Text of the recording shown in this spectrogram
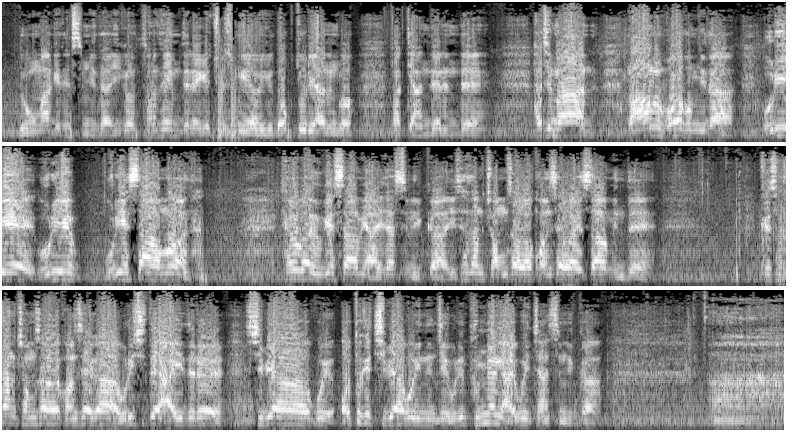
녹음하게 됐습니다. 이거 선생님들에게 죄송해요. 이거 넋두리 하는 거 밖에 안 되는데. 하지만 마음을 모아봅니다. 우리의, 우리의, 우리의 싸움은 혈과 육의 싸움이 아니지 않습니까? 이 세상 정사와 권세와의 싸움인데 그 세상 정사와 권세가 우리 시대 아이들을 지배하고, 어떻게 지배하고 있는지 우리는 분명히 알고 있지 않습니까? 아,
